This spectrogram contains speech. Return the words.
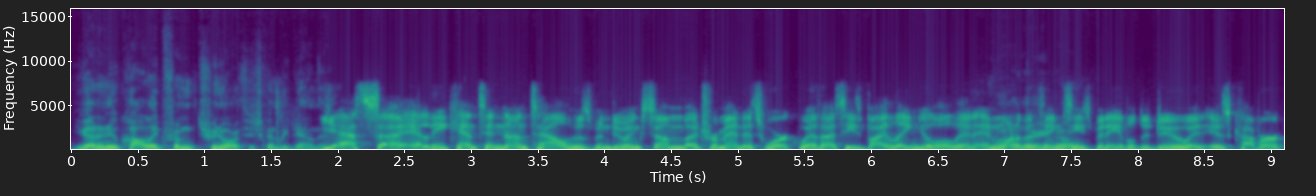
You got a new colleague from True North who's going to be down there. Yes, uh, Elie Cantin-Nantel, who's been doing some uh, tremendous work with us. He's bilingual, and, and one of the things he's been able to do is, is cover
